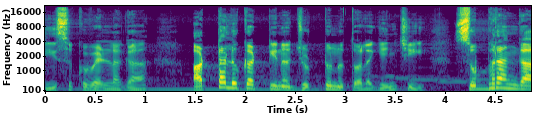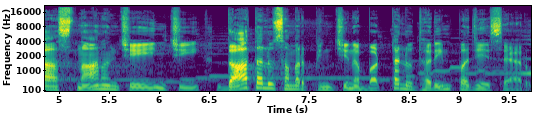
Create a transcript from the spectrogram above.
తీసుకువెళ్ళగా అట్టలు కట్టిన జుట్టును తొలగించి శుభ్రంగా స్నానం చేయించి దాతలు సమర్పించిన బట్టలు ధరింపజేశారు.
